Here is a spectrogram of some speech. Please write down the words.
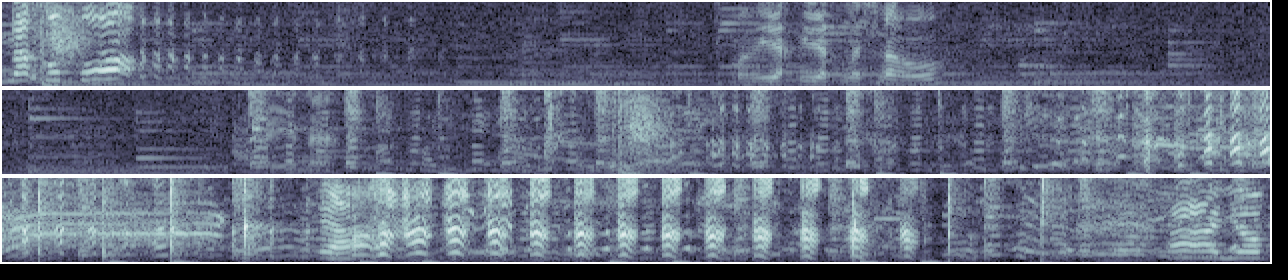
Nako po! Mangiyak-iyak na siya, oh. Ayan na. Hayop!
